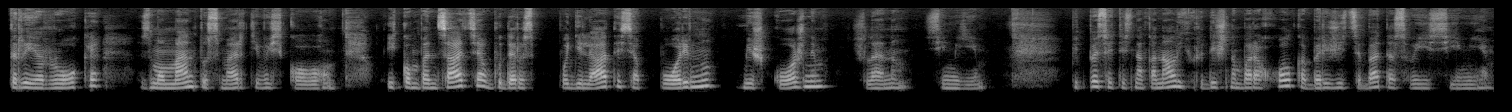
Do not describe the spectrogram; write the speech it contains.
3 роки з моменту смерті військового. І компенсація буде розподілятися порівну між кожним членом сім'ї. Підписуйтесь на канал Юридична Барахолка, бережіть себе та свої сім'ї.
